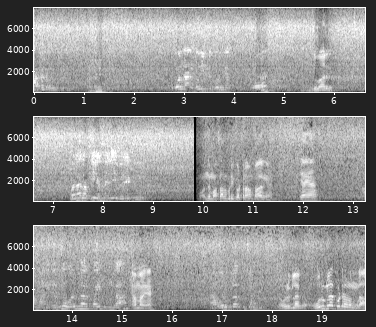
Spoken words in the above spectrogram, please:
மூணு பேர் சாப்பிட்டு ஆ. ஆறு வந்து ம். இப்போ நாங்கள் கொதிக்கிட்டு போடுங்க ஆ. இங்க பாருங்க. கொஞ்ச நேரம் அப்படியே எண்ணெயிலேயே வேகு இப்போ வந்து மசாலா பொடி கொட்டுறோம். பாருங்க. ஏங்க ஆமாங்க இது வந்து ஒரு கிலோ பாக்கெட் இருக்குங்களா? ஆமாங்க. ஒரு கிலோ சிக்கன் ஒரு கிலோ ஒரு கிலோ கொட்டுறவங்களா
